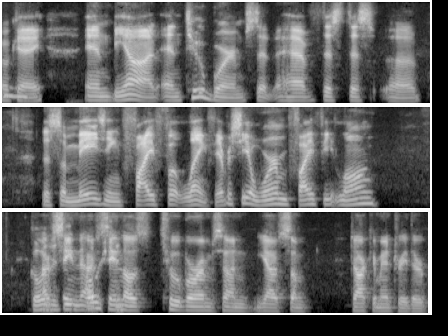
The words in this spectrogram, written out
mm-hmm. okay, mm-hmm. and beyond, and tube worms that have this this uh, this amazing five foot length. You ever see a worm five feet long? Go I've seen I've seen those tube worms on yeah some documentary. They're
